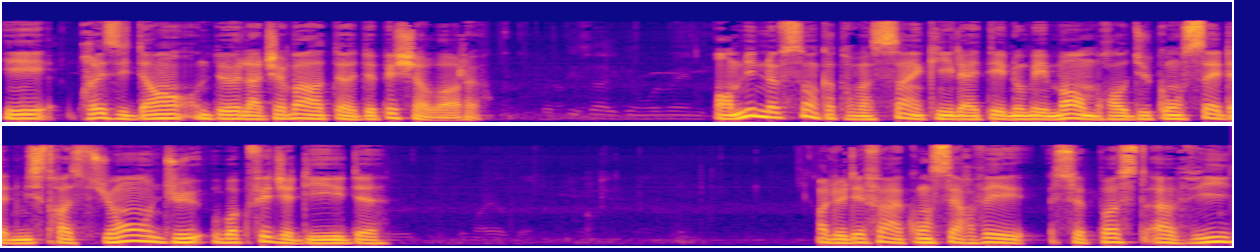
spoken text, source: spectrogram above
et président de la Jamaat de Peshawar. En 1985, il a été nommé membre du conseil d'administration du Waqf Jadid. Le défunt a conservé ce poste à vie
